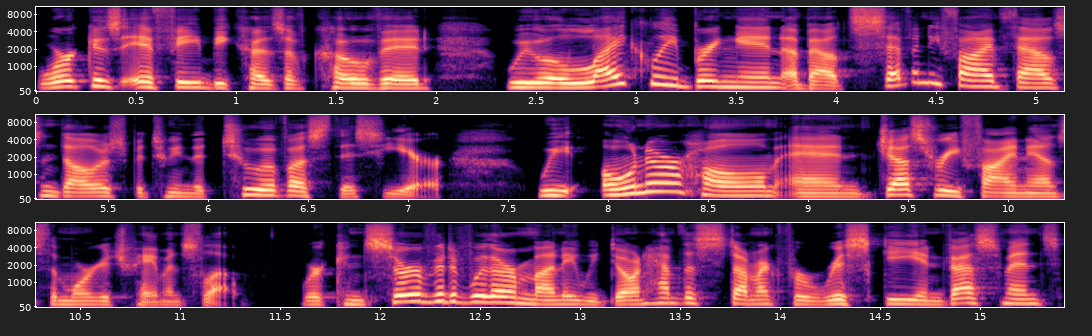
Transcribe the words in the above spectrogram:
work is iffy because of COVID. We will likely bring in about $75,000 between the two of us this year. We own our home and just refinance the mortgage payments low. We're conservative with our money. We don't have the stomach for risky investments,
